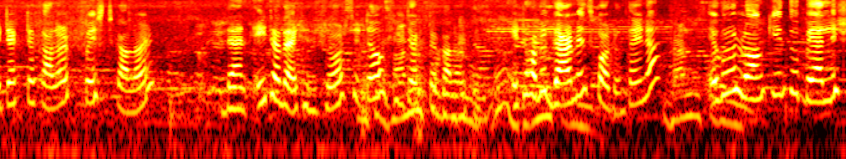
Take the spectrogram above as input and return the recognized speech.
এটা একটা কালার পেস্ট কালার দেন এটা দেখেন শর্টস এটাও হিট একটা কালার এটা হবে গার্মেন্টস কটন তাই না? এগুলো লং কিন্তু বিয়াল্লিশ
